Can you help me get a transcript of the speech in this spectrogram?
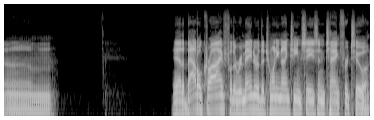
Um, yeah, the battle cry for the remainder of the 2019 season tank for Tua.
